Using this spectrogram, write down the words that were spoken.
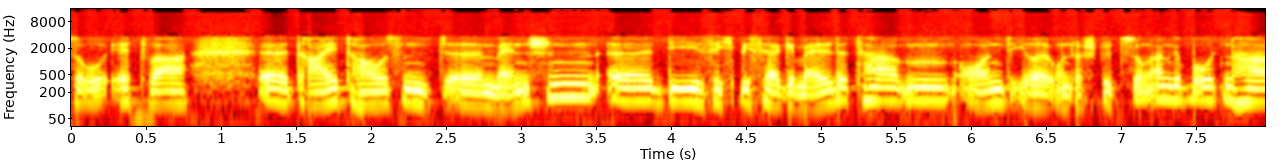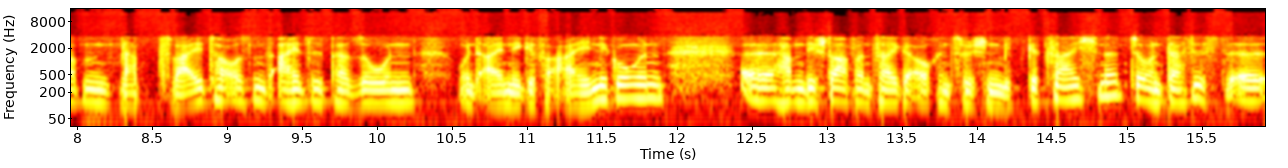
so etwa äh, 3000 äh, Menschen, äh, die sich bisher gemeldet haben und ihre Unterstützung angeboten haben. Knapp 2000 Einzelpersonen und einige Vereinigungen äh, haben die Strafanzeige auch inzwischen mitgezeichnet. Und das ist äh,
